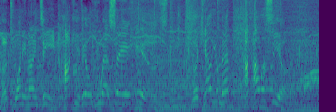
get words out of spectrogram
The 2019 Hockeyville USA is the Calumet Coliseum.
